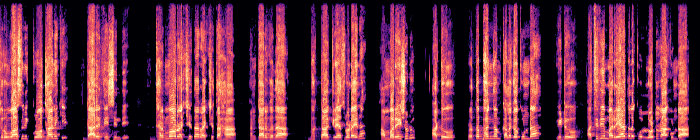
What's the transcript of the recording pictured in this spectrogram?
దుర్వాసుని క్రోధానికి దారితీసింది ధర్మో రక్షిత రక్షిత అంటారు కదా. భక్తాగ్రేసుడైన అంబరీషుడు అటు వ్రతభంగం కలగకుండా ఇటు అతిథి మర్యాదలకు లోటు రాకుండా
